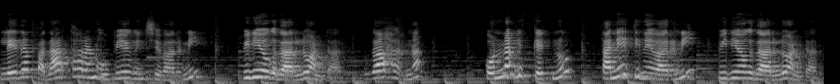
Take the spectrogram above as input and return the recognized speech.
లేదా పదార్థాలను ఉపయోగించే వారిని వినియోగదారులు అంటారు. ఉదాహరణ కొన్న బిస్కెట్ను తనే తినేవారిని వినియోగదారులు అంటారు.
